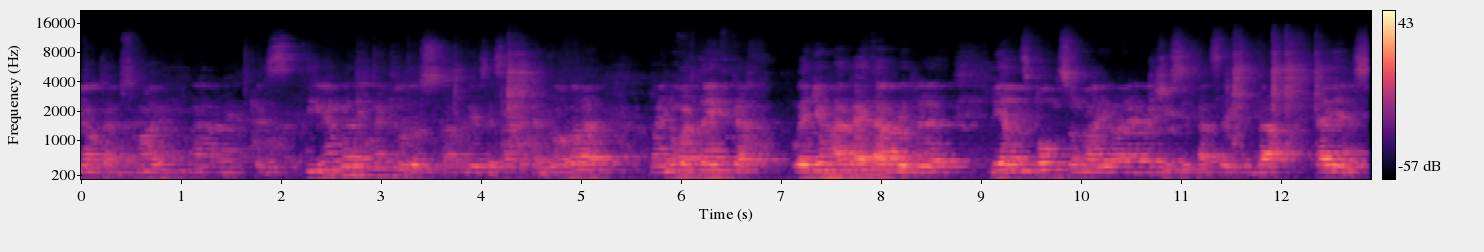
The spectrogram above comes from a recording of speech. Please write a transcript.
Jautājums Mārim. Pēc diviem gadiem nekļūdos atgriezies atpakaļ Dobalē. Vai nu var teikt, ka leģionāra gaitā ir eh, pielicis punkts un vai, vai, vai šis ir kāds, teiksim tā, karjeras,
